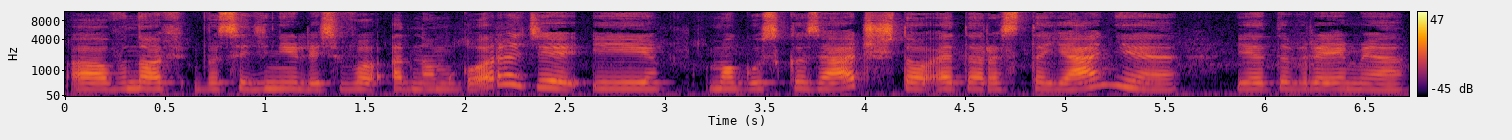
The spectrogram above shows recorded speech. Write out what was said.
э, вновь воссоединились в одном городе, и могу сказать, что это расстояние и это время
